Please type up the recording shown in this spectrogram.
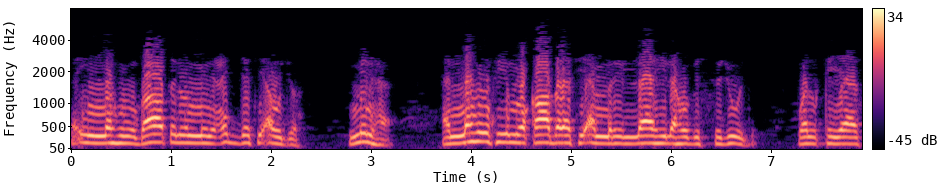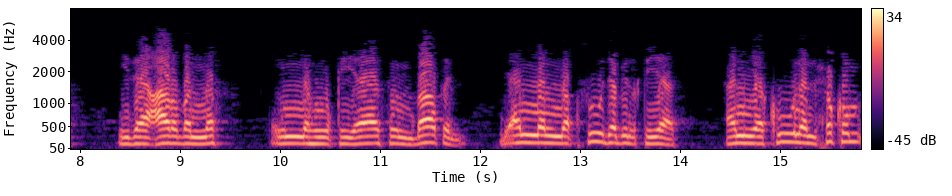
فإنه باطل من عدة أوجه منها أنه في مقابلة أمر الله له بالسجود والقياس. إذا عارض النص فإنه قياس باطل لأن المقصود بالقياس أن يكون الحكم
